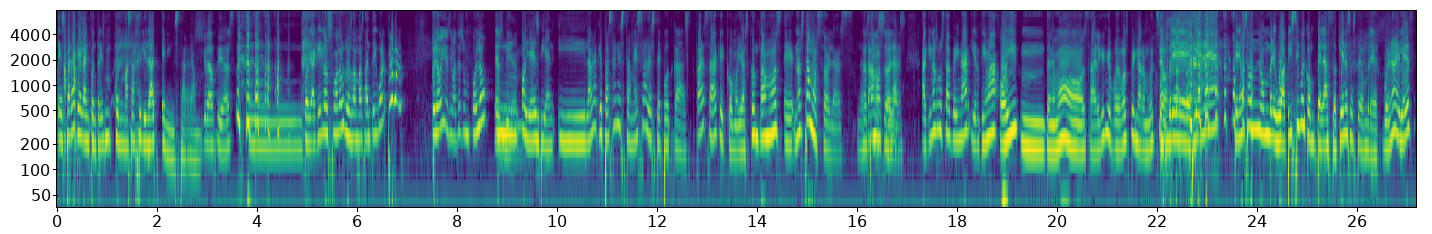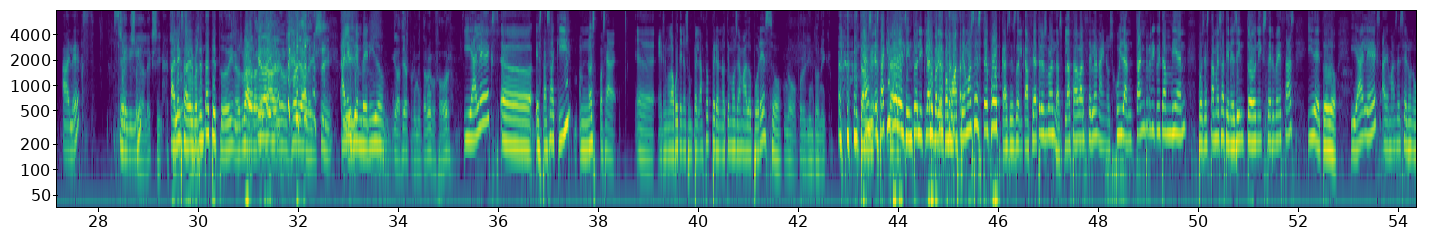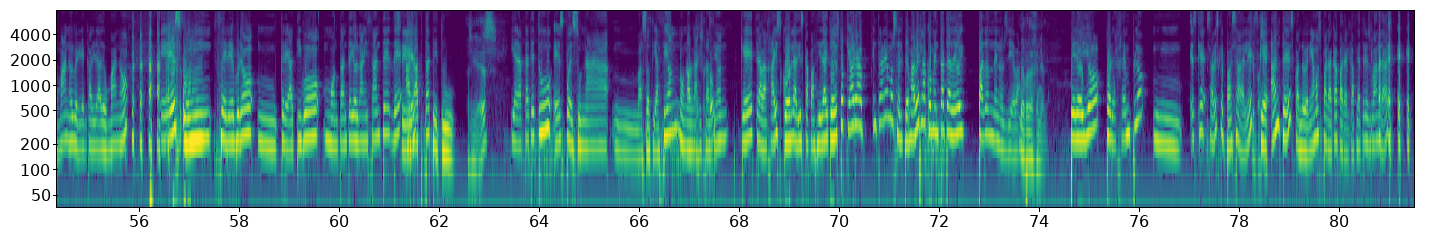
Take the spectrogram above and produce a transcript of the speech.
es para que la encontréis con más agilidad en Instagram. Gracias. Mm, porque aquí los follows nos dan bastante igual, pero bueno. Pero oye, si me haces un follow, es Mm, bien. Oye, es bien. Y Laura, ¿qué pasa en esta mesa de este podcast? Pasa que, como ya os contamos, eh, no estamos solas. No No, estamos estamos, solas. solas. Aquí nos gusta peinar y encima hoy mm, tenemos a alguien que podemos peinar mucho. Hombre, viene. Tenemos a un hombre guapísimo y con pelazo. ¿Quién es este hombre? Bueno, él es Alex. Soy, soy Alex, sí. exacto, Alex, a ver, preséntate tú, dinos, va. Bueno, ¿qué tal? Yo soy Alex, sí. Alex, Y bienvenido. Gracias por invitarme, por favor. Y Alex, eh, estás aquí. No es, o sea, eh, eres muy guapo tienes un pelazo, pero no te hemos llamado por eso. No, por el gin tonic. Está aquí claro. por el gin tonic, claro, porque como hacemos este podcast desde el Café a Tres Bandas, Plaza Barcelona, y nos cuidan tan rico y tan bien, pues esta mesa tiene gin tonics, cervezas y de todo. Y Alex, además de ser un humano y venir en calidad de humano, es un cerebro mm, creativo, montante y organizante de Sí. Adáptate tú. Así es. Y Adáptate tú es pues una mm, asociación, una organización que trabajáis con la discapacidad y todo esto, que ahora entraremos el tema. A ver la comentata de hoy, ¿para dónde nos lleva? Me parece genial. Pero yo, por ejemplo, mm, es que, ¿sabes qué pasa, Alex? ¿Qué pasa? Que antes, cuando veníamos para acá, para el Café a Tres Bandas,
